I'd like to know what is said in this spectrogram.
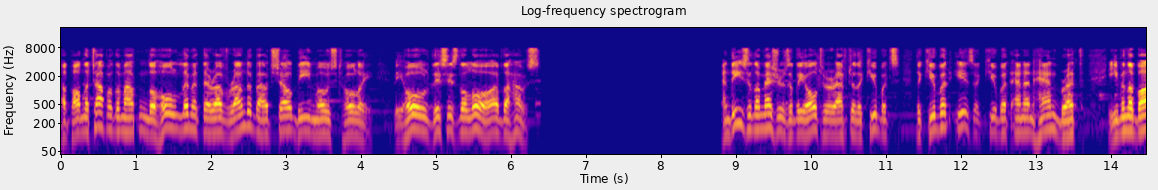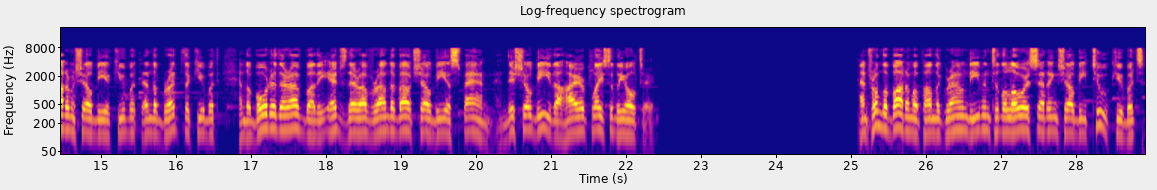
Upon the top of the mountain the whole limit thereof round about shall be most holy. Behold, this is the law of the house. And these are the measures of the altar after the cubits. The cubit is a cubit and an handbreadth. Even the bottom shall be a cubit, and the breadth a cubit, and the border thereof by the edge thereof round about shall be a span, and this shall be the higher place of the altar. And from the bottom upon the ground even to the lower setting shall be two cubits,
